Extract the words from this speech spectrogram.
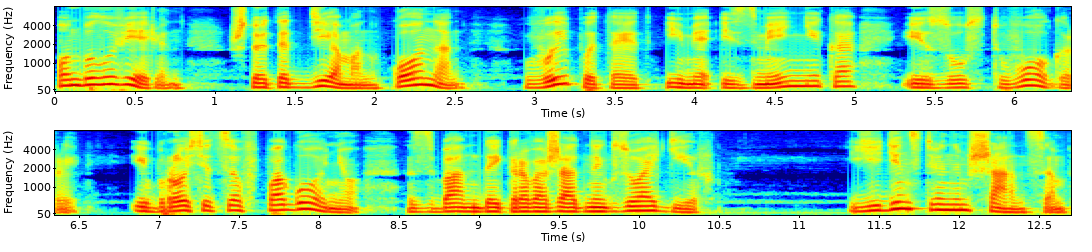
Он был уверен, что этот демон Конан выпытает имя изменника из уст Вогры и бросится в погоню с бандой кровожадных зуагир. Единственным шансом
